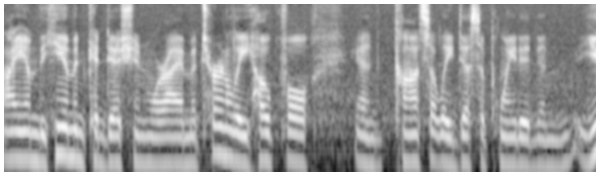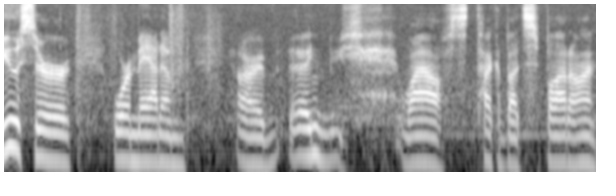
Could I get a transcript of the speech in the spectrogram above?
I am the human condition where I am eternally hopeful and constantly disappointed. And you, sir, or madam, are, uh, wow, talk about spot on.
